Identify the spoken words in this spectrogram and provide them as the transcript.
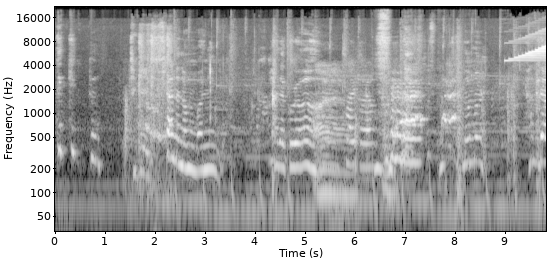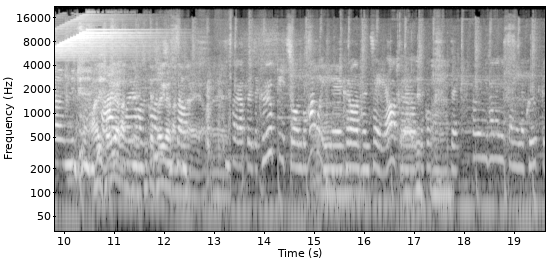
뜻깊은 되게 시간을 너무 많이 받았고요. 아, 저희도요 너무 감사합니다. 아니 저희가 감사해요. 진짜 저희가. 감사해요. 네. 저희가 또 이제 교육비 지원도 하고 있는 그런 단체예요. 그래가지고 음. 이제 성윤이 선생님 때문에 교육비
